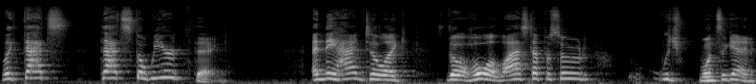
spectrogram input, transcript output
Like that's that's the weird thing. And they had to like the whole last episode which once again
